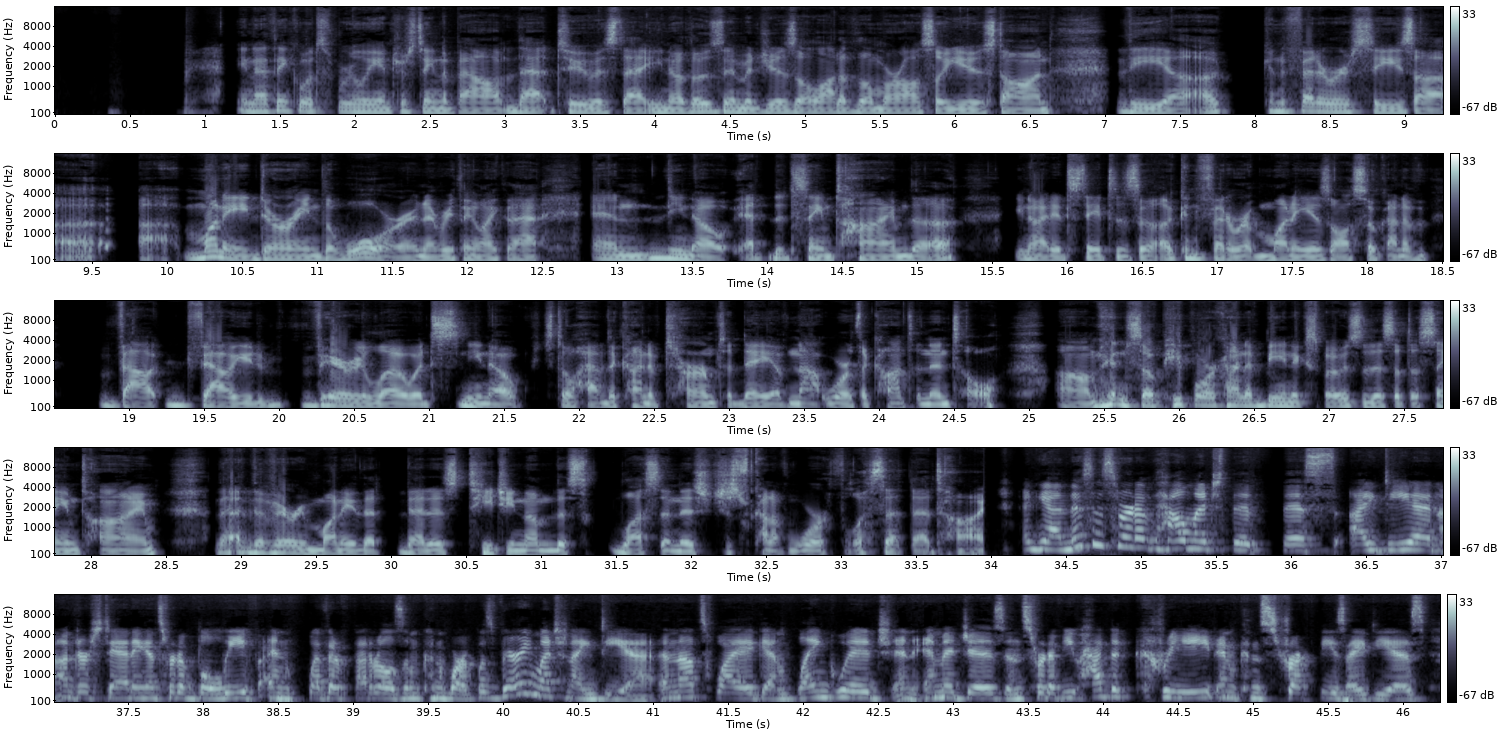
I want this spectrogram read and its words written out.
And I think what's really interesting about that too is that you know those images, a lot of them are also used on the uh, Confederacy's uh, uh, money during the war and everything like that. And you know, at the same time, the United States' uh, Confederate money is also kind of val- valued very low. It's you know still have the kind of term today of not worth a continental, um, and so people are kind of being exposed to this at the same time that the very money that that is teaching them this lesson is just kind of worthless at that time. Again, this is sort of how much the, this idea and understanding and sort of belief and whether federalism can work was very much an idea, and that's why again language and images and sort of you had to create and construct these ideas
